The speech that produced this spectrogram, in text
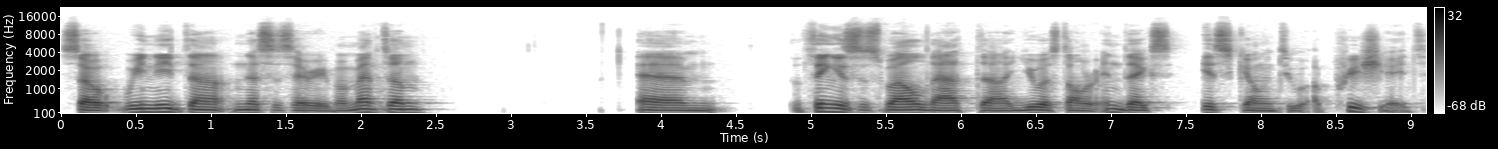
So we need the necessary momentum. Um, the thing is as well that the US dollar index is going to appreciate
